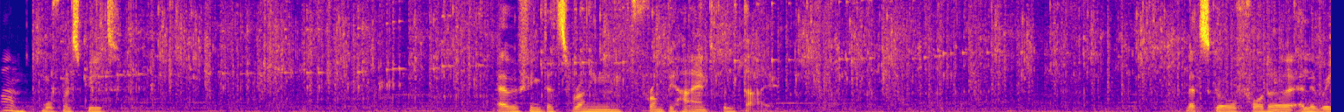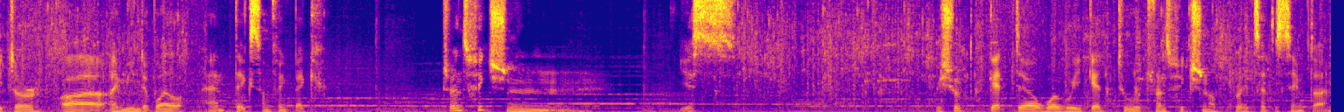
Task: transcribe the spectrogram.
Oh, movement speed. Everything that's running from behind will die. Let's go for the elevator, uh, I mean the well, and take something back. Transfixion. Yes. We should get there where we get two transfixion upgrades at the same time.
